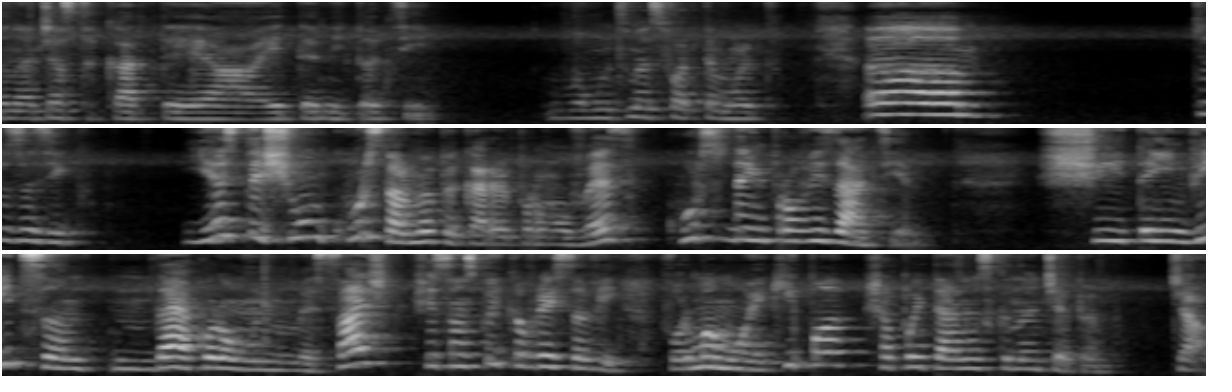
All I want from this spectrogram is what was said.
în această carte a eternității. Vă mulțumesc foarte mult. Uh, ce să zic, este și un curs al meu pe care îl promovez, cursul de improvizație. Și te invit să îmi dai acolo un mesaj și să-mi spui că vrei să vii. Formăm o echipă și apoi te anunț când începem. Ceau!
